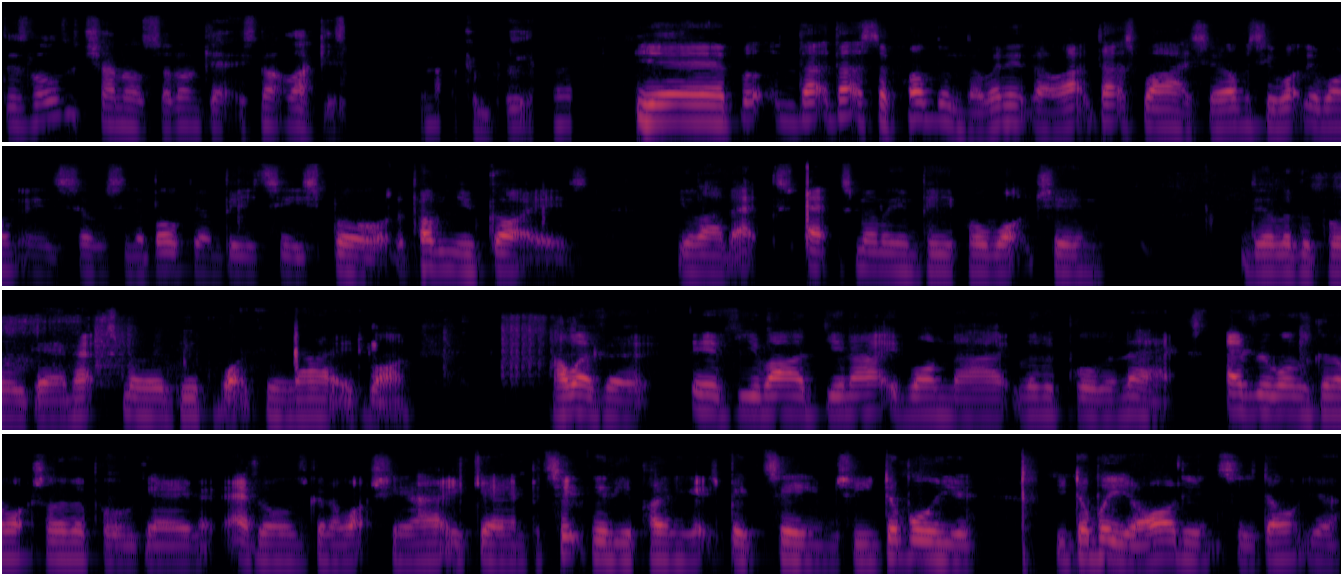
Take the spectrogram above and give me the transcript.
There's loads of channels. So I don't get. It's not like it's not complete. Yeah, but that that's the problem, though, isn't it? Though that's why. So obviously, what they want is obviously they're both on BT Sport. The problem you've got is you'll have X X million people watching the Liverpool game, X million people watching United one. However, if you had United one night, Liverpool the next, everyone's going to watch the Liverpool game. Everyone's going to watch the United game, particularly if you're playing against big teams. You double your you double your audiences, don't you?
